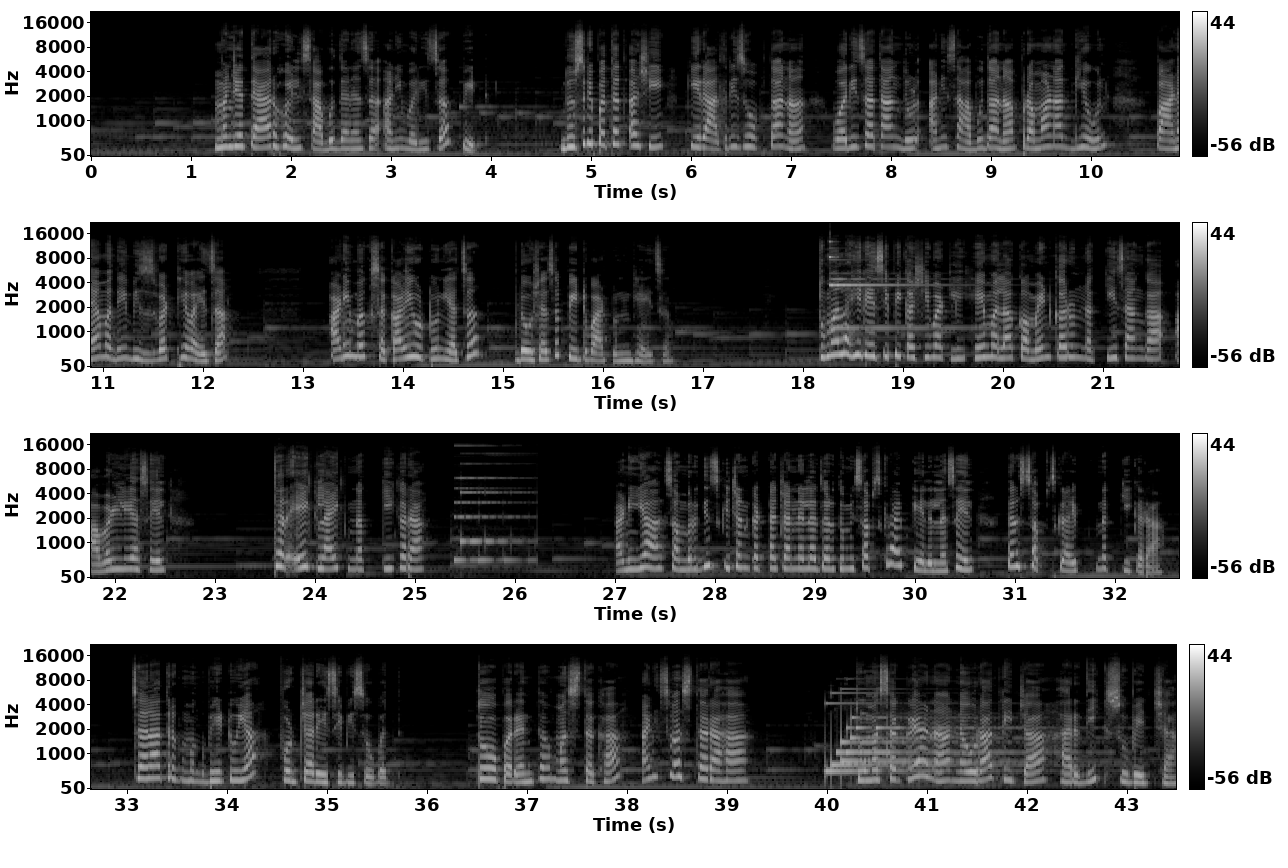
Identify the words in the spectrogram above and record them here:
म्हणजे तयार होईल साबुदाण्याचं आणि वरीचं पीठ. दुसरी पद्धत अशी की रात्री झोपताना वरीचा तांदूळ आणि साबुदाणा प्रमाणात घेऊन पाण्यामध्ये भिजवत ठेवायचा आणि मग सकाळी उठून याचं डोशाचं पीठ वाटून घ्यायचं. तुम्हाला ही रेसिपी कशी वाटली हे मला कमेंट करून नक्की सांगा. आवडली असेल तर एक लाईक नक्की करा. आणि या समृद्धीच किचन कट्टा चॅनलला जर तुम्ही सबस्क्राईब केलेलं नसेल तर सबस्क्राईब नक्की करा. चला तर मग भेटूया पुढच्या रेसिपीसोबत तोपर्यंत मस्त खा आणि स्वस्त रहा. तुम्हा सगळ्यांना नवरात्रीच्या हार्दिक शुभेच्छा.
